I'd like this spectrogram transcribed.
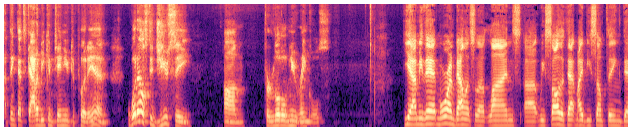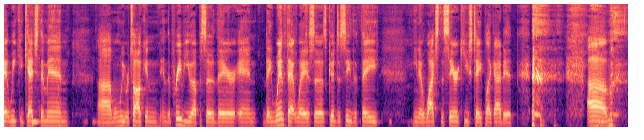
I think that's got to be continued to put in. What else did you see um, for little new wrinkles? Yeah, I mean they had more unbalanced uh, lines. Uh, we saw that that might be something that we could catch them in uh, when we were talking in the preview episode there, and they went that way. So it's good to see that they, you know, watched the Syracuse tape like I did. um,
